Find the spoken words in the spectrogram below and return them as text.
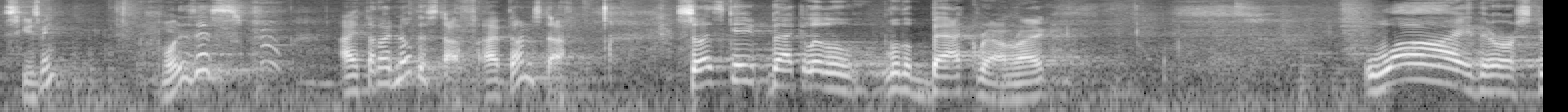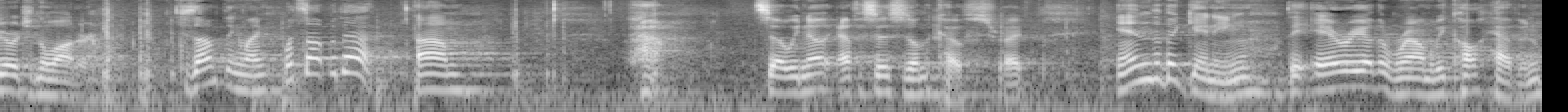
Excuse me? What is this? I thought I'd know this stuff. I've done stuff. So let's get back a little, little background, right? Why there are spirits in the water? Because I'm thinking, like, what's up with that? Um, so we know Ephesus is on the coast, right? In the beginning, the area of the realm we call heaven,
